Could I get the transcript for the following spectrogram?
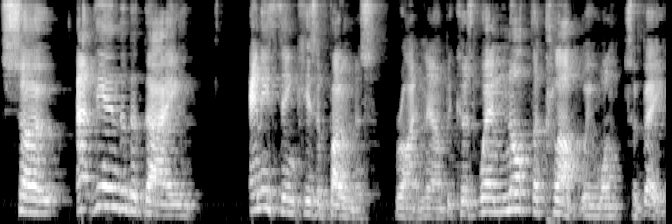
So at the end of the day, anything is a bonus right now because we're not the club we want to be.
